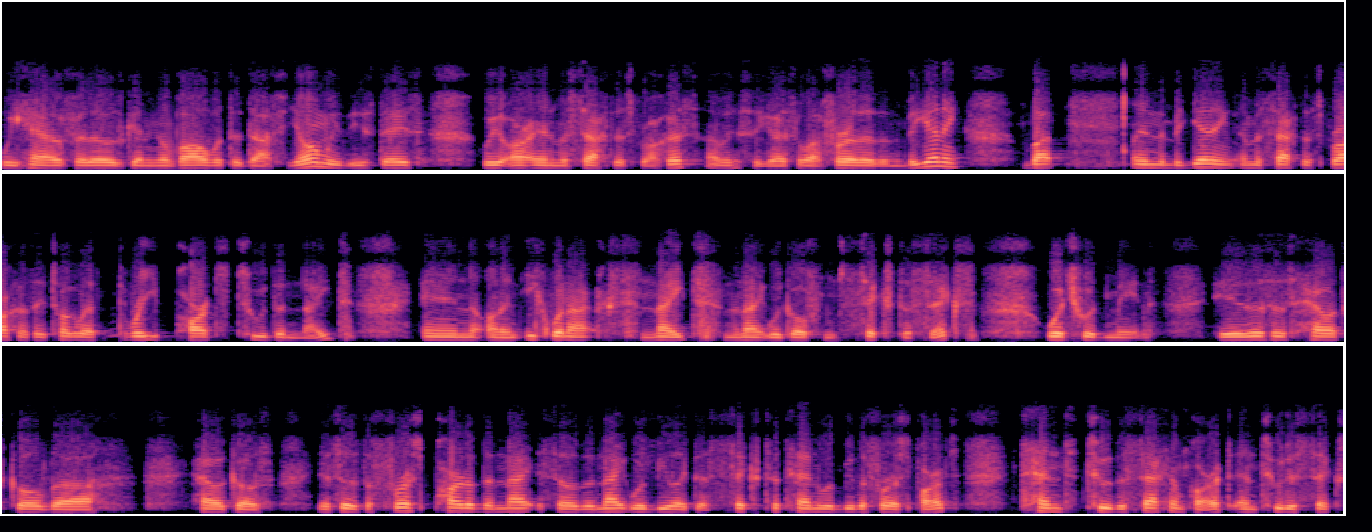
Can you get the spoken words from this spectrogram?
We have for those getting involved with the Daf Yomi these days, we are in Masechtas Brachas. Obviously, guys, a lot further than the beginning, but in the beginning in Masechtas Brachas, they talk about three parts to the night, and on an equinox night, the night would go from six to six, which would mean is this is how it's called. Uh, how it goes. It says the first part of the night. So the night would be like the six to ten would be the first part, ten to two the second part, and two to six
